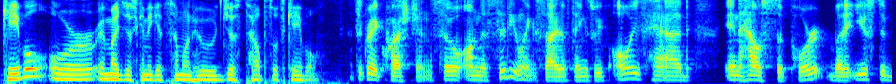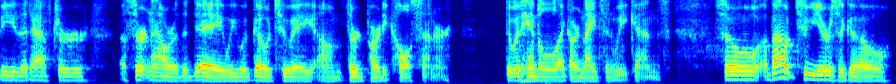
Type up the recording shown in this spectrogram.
cable, or am I just going to get someone who just helps with cable? That's a great question. So on the CityLink side of things, we've always had in-house support, but it used to be that after a certain hour of the day, we would go to a um, third party call center that would handle like our nights and weekends. So about two years ago,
